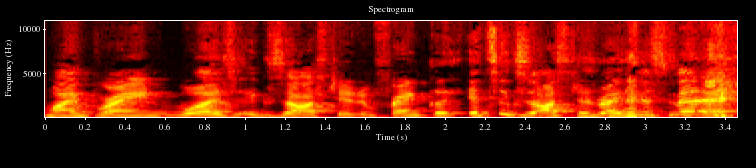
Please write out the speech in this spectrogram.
my brain was exhausted. And frankly, it's exhausted right this minute.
